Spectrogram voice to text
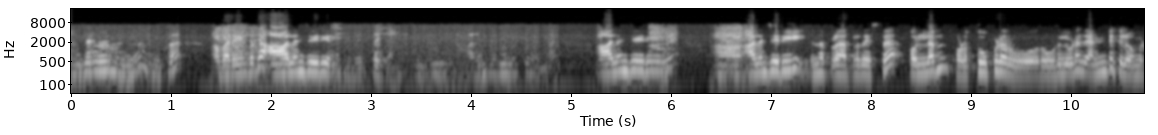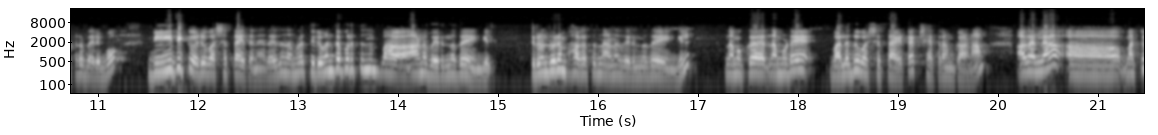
അഞ്ചലിൽ നിന്ന് നമുക്ക് വരേണ്ടത് ആലഞ്ചേരി എന്ന പ്രദേശത്തേക്കാണ് ആലഞ്ചേരിയിലേക്ക് ആലഞ്ചേരിയിൽ ആലഞ്ചേരി എന്ന പ്ര- പ്രദേശത്ത് കൊല്ലം കൊളത്തൂപ്പുഴ റോഡിലൂടെ രണ്ട് കിലോമീറ്റർ വരുമ്പോൾ വീതിക്ക് ഒരു വശത്തായി തന്നെ അതായത് നമ്മൾ തിരുവനന്തപുരത്ത് നിന്ന് ആണ് വരുന്നത് എങ്കിൽ തിരുവനന്തപുരം ഭാഗത്തു നിന്നാണ് വരുന്നത് എങ്കിൽ നമുക്ക് നമ്മുടെ വലതുവശത്തായിട്ട് ക്ഷേത്രം കാണാം. അതല്ല മറ്റു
